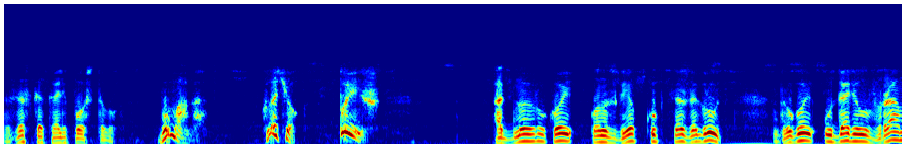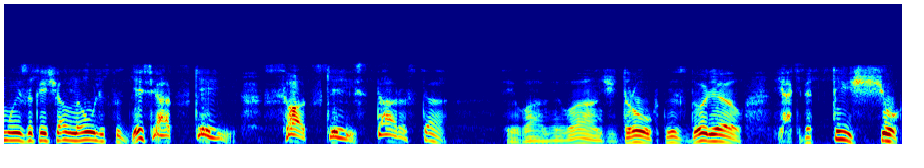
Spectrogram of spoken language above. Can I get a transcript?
заскакали по столу. «Бумага! Клочок! Пыш!» Одной рукой он сгреб купца за грудь, другой ударил в раму и закричал на улицу «Десятский! Соцкий! Староста!» «Иван Иванович, друг, ты сдурел! Я тебе тысячу,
